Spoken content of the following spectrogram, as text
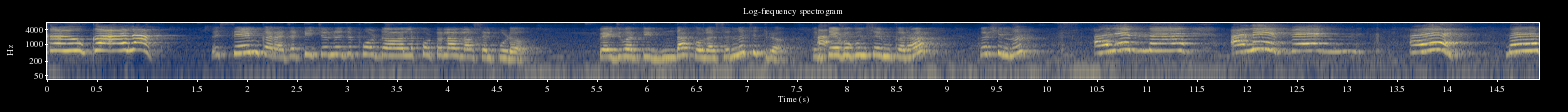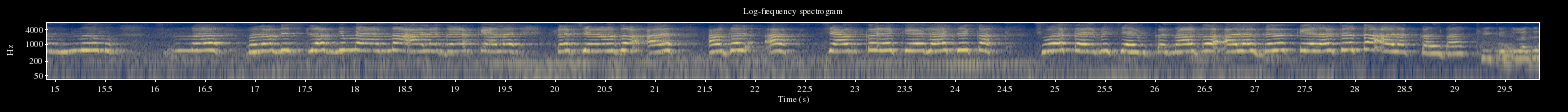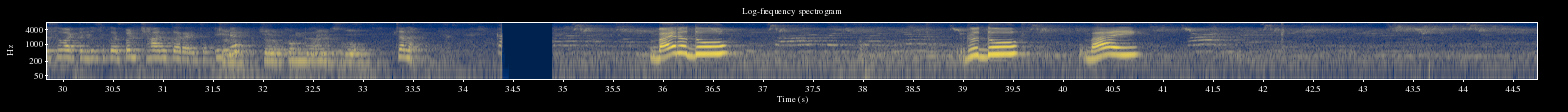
करू का सेम करायचं. टीचरने जे फोटो फोटो लावला असेल पुढं पेजवरती दाखवलं असेल ना चित्र तर ते बघून सेम कर करशील ना? अरे अरे ठीक आहे तुला जसं वाटेल तसं कर पण छान करायचं ठीक चलो आहे चलो. Bye Ruddu Ruddu bye.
